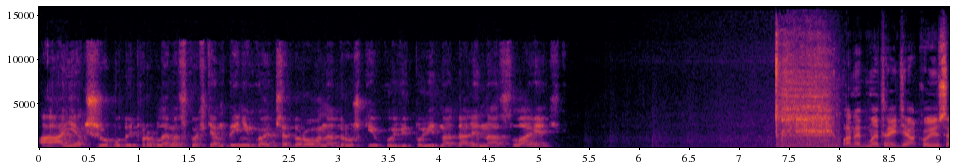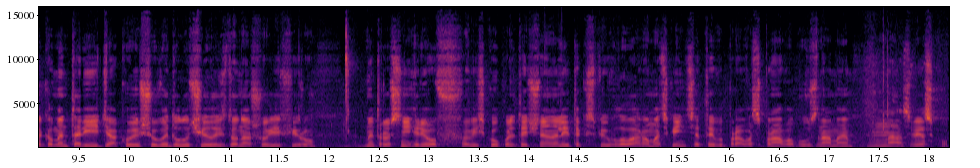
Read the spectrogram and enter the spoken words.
А якщо будуть проблеми з Костянтинівкою, це дорога на Дружківку і відповідно далі на Слав'янськ. Пане Дмитре, дякую за коментарі. Дякую, що ви долучились до нашого ефіру. Дмитро Снігирьов, військово-політичний аналітик, співголова громадської ініціативи Права справа, був з нами на зв'язку.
